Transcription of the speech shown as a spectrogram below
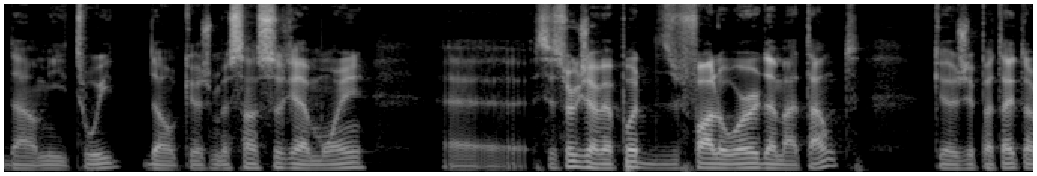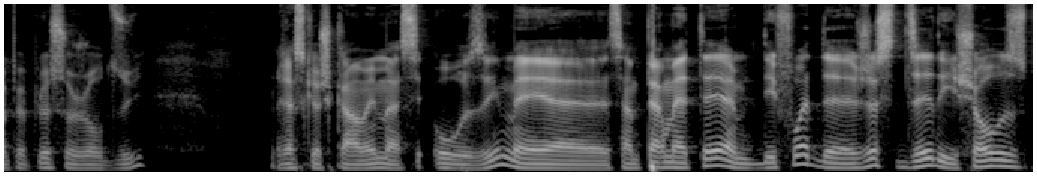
dans mes tweets, donc je me censurais moins. C'est sûr que j'avais pas du follower de ma tante que j'ai peut-être un peu plus aujourd'hui. Reste que je suis quand même assez osé, mais ça me permettait des fois de juste dire des choses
